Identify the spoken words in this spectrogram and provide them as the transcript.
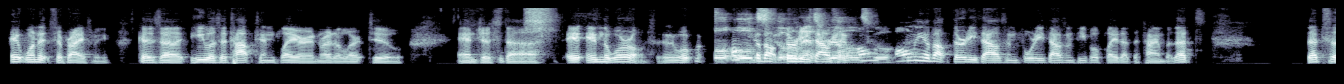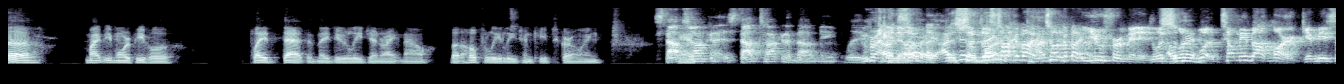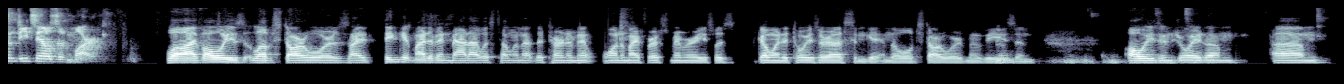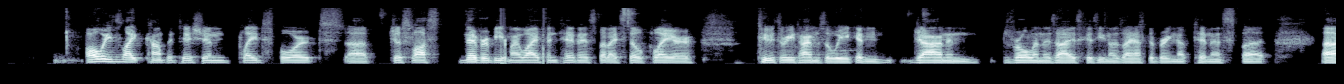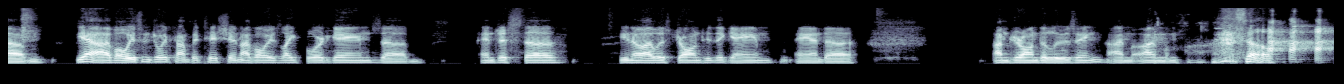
it wouldn't surprise me because uh, he was a top ten player in Red Alert too. And just uh, in the world, Old, only old about school. thirty That's thousand. real. Only about 30,000, 40,000 people played at the time, but that's that's uh might be more people played that than they do Legion right now. But hopefully Legion keeps growing. Stop And- talking. Stop talking about me, please. right? I know. So, Sorry, I'm So so just let's saying- talk about I'm talk about saying. you for a minute. Let's Okay. look, what, tell me about Mark. Give me some details of Mark. Well, I've always loved Star Wars. I think it might have been Matt I was telling at the tournament. One of my first memories was going to Toys R Us and getting the old Star Wars movies and always enjoyed them. Um, always liked competition, played sports, uh, just lost, never beat my wife in tennis, but I still play her two, three times a week. And John and is rolling his eyes because he knows I have to bring up tennis. But um, yeah, I've always enjoyed competition. I've always liked board games. Um, and just uh you know i was drawn to the game and uh i'm drawn to losing i'm i'm so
